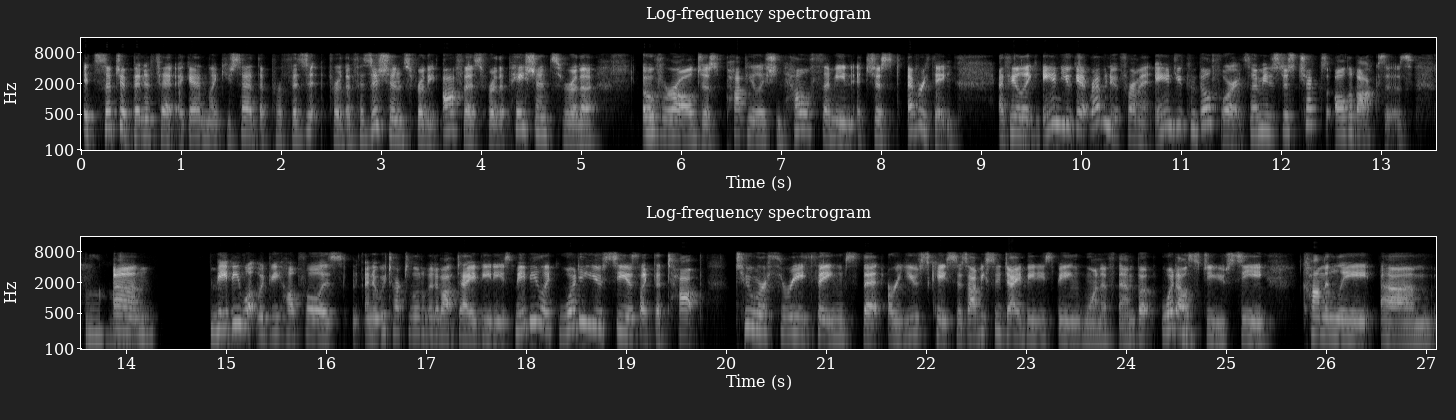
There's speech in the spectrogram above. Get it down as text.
It's such a benefit again like you said the for the physicians for the office for the patients for the overall just population health. I mean, it's just everything. I feel like, and you get revenue from it and you can bill for it. So, I mean, it just checks all the boxes. Mm-hmm. Um, maybe what would be helpful is I know we talked a little bit about diabetes. Maybe like what do you see as like the top two or three things that are use cases? Obviously, diabetes being one of them, but what else do you see commonly, um,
